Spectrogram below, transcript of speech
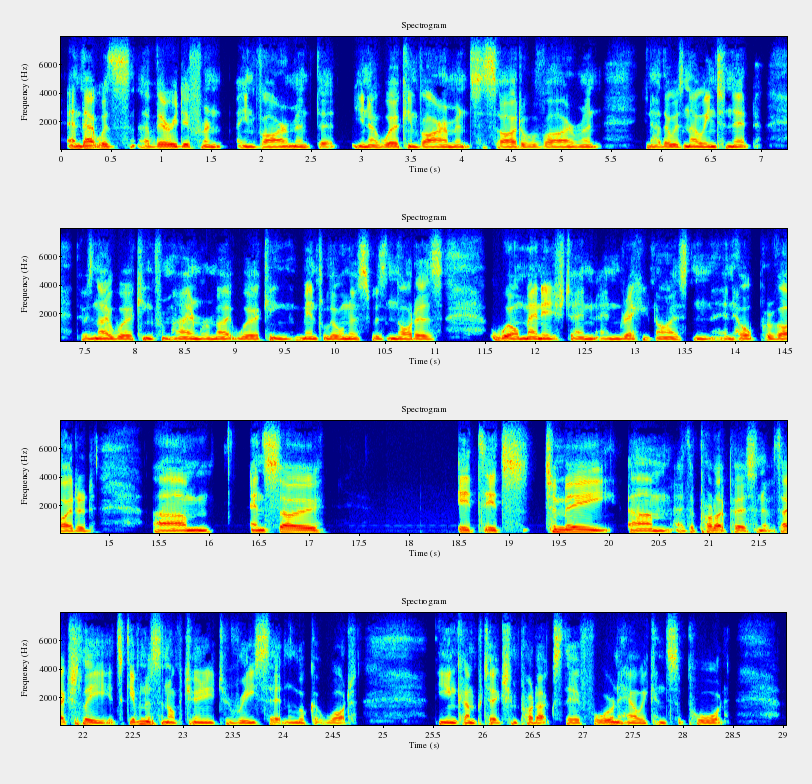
And that was a very different environment that, you know, work environment, societal environment. You know, there was no internet, there was no working from home, remote working. Mental illness was not as well managed and, and recognized and, and help provided. Um, and so it, it's to me um, as a product person, it's actually it's given us an opportunity to reset and look at what the income protection products there for and how we can support.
